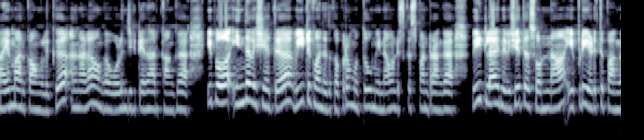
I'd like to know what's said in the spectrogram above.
பயமாக இருக்கும் அவங்களுக்கு? இருக்கு. அதனால் அவங்க ஒளிஞ்சிக்கிட்டே தான் இருக்காங்க. இப்போது இந்த விஷயத்த வீட்டுக்கு வந்ததுக்கப்புறம் முத்து மீனாவும் டிஸ்கஸ் பண்ணுறாங்க வீட்டில் இந்த விஷயத்த சொன்னால் எப்படி எடுத்துப்பாங்க?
